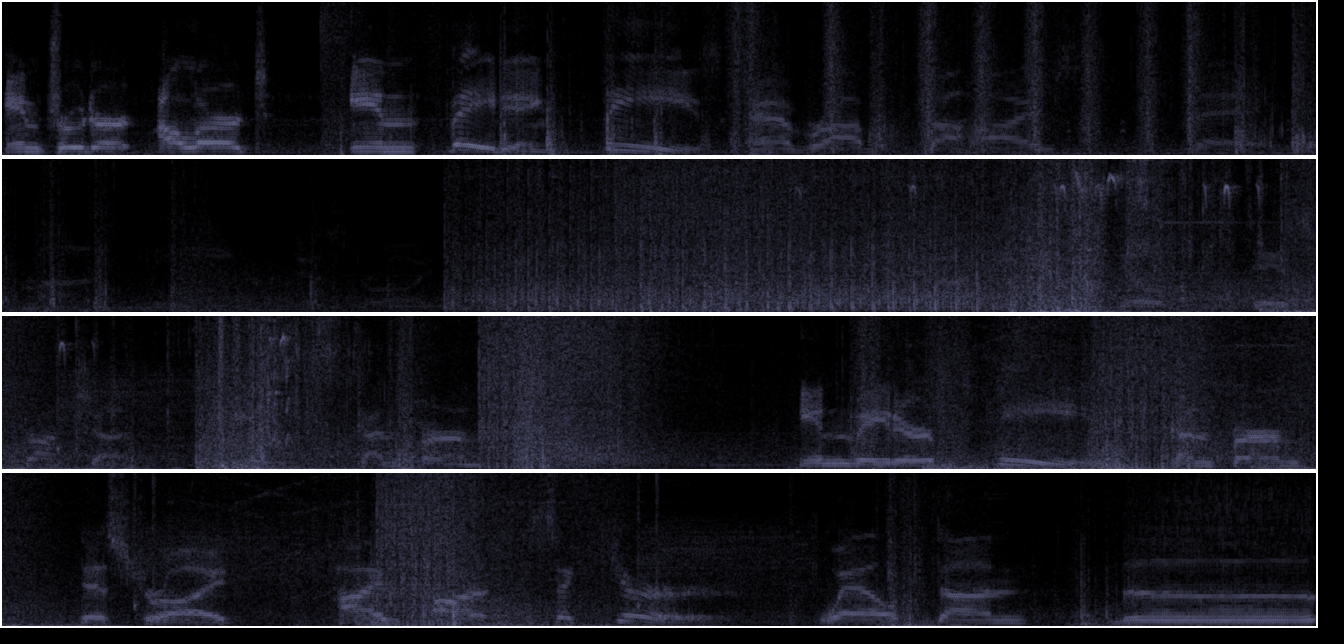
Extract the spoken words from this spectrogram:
Intruder alert. Invading. Thieves have robbed the hives. They must be destroyed. Destruction. Confirmed. Invader B Confirmed. Destroyed. Hives are secure. Well done. Boo.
